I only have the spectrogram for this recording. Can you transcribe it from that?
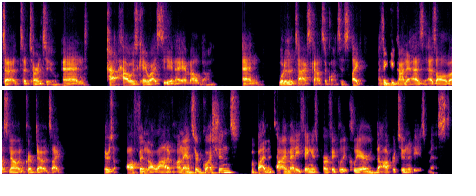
to to turn to? And how, how is KYC and AML done? And what are the tax consequences? Like, I think you kind of, as as all of us know in crypto, it's like there's often a lot of unanswered questions, but by the time anything is perfectly clear, the opportunity is missed.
